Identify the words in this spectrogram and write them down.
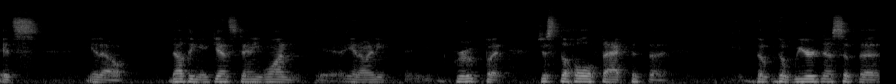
It's, you know, nothing against anyone, you know, any group, but just the whole fact that the the, the weirdness of the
